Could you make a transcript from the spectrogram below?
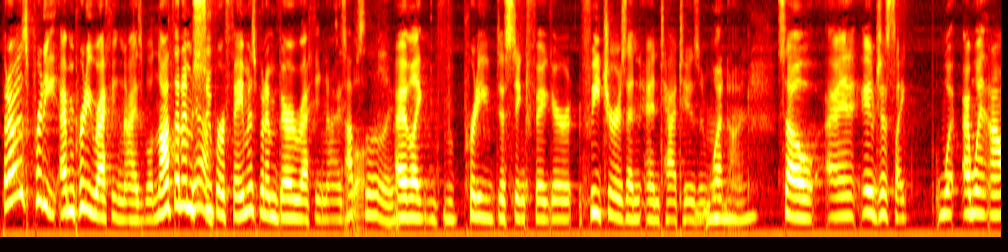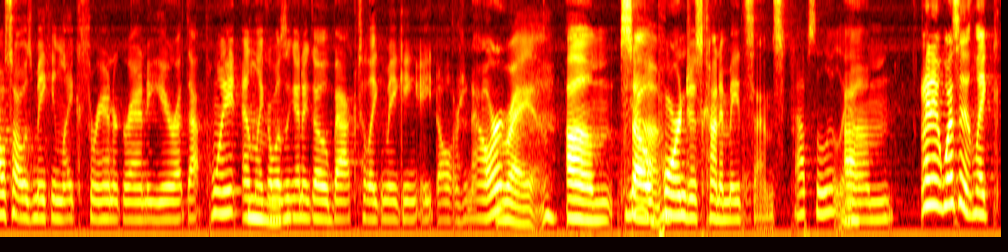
but I was pretty, I'm pretty recognizable. Not that I'm Yeah. super famous, but I'm very recognizable. Absolutely. I have like v- pretty distinct figure features and, and tattoos and whatnot. Mm-hmm. So I, it was just like what I went. Also, I was making like three hundred grand a year at that point, and like I wasn't gonna go back to like making eight dollars an hour. Mm-hmm. Right. Um, so Yeah. porn just kind of made sense. Absolutely. Um, and it wasn't like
